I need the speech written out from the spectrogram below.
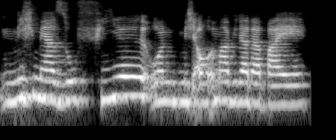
nicht mehr so viel und mich auch immer wieder dabei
